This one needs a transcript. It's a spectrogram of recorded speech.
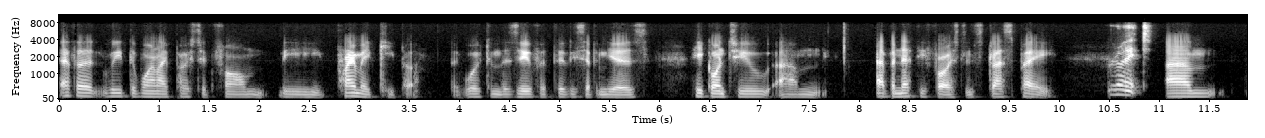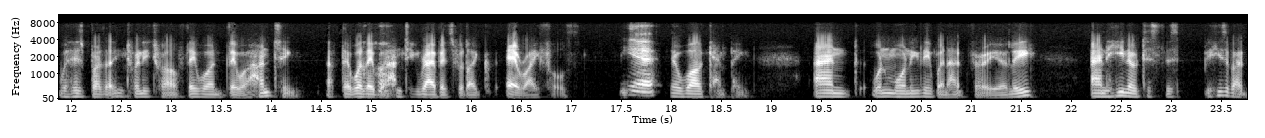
ever read the one I posted from the primate keeper that worked in the zoo for 37 years? He'd gone to um, Abernethy Forest in Strathspey Right. Um, with his brother in 2012, they were they were hunting up there. Well, they uh-huh. were hunting rabbits with like air rifles. Yeah. They were wild camping, and one morning they went out very early, and he noticed this. He's about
